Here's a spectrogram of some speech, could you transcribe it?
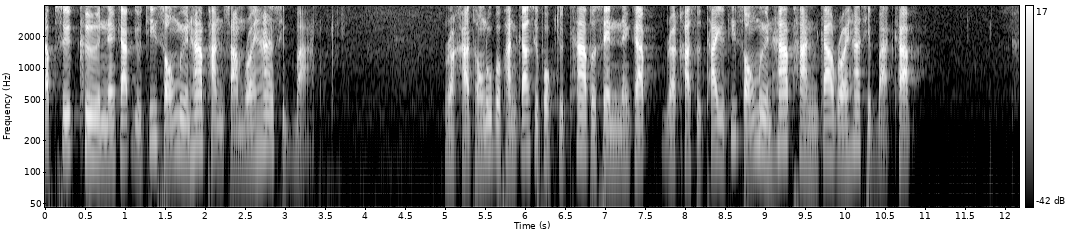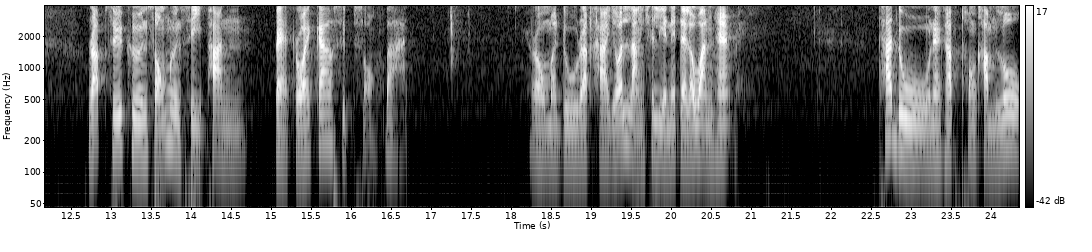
รับซื้อคืนนะครับอยู่ที่ 25,350 บาท ราคาทองรูปพรรณ96.5%นะครับราคาสุดท้ายอยู่ที่ 25,950 บาทครับรับซื้อคืน 24,892 บาท เรามาดูราคาย้อนหลังเฉลี่ยในแต่ละวันฮะ ถ้าดูนะครับทองคำโลก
